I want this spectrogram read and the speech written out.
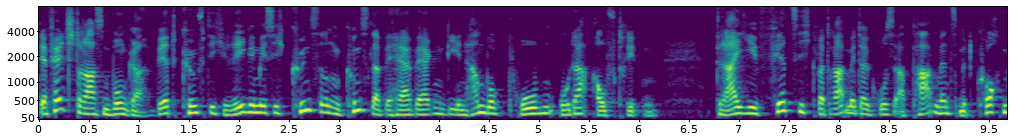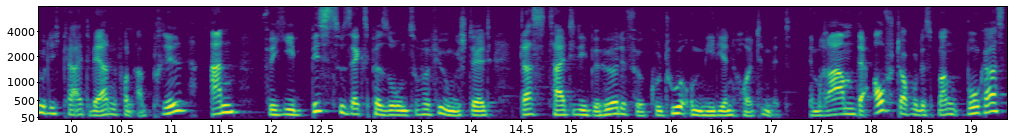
Der Feldstraßenbunker wird künftig regelmäßig Künstlerinnen und Künstler beherbergen, die in Hamburg proben oder auftreten. Drei je 40 Quadratmeter große Apartments mit Kochmöglichkeit werden von April an für je bis zu sechs Personen zur Verfügung gestellt. Das teilte die Behörde für Kultur und Medien heute mit. Im Rahmen der Aufstockung des Bunkers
